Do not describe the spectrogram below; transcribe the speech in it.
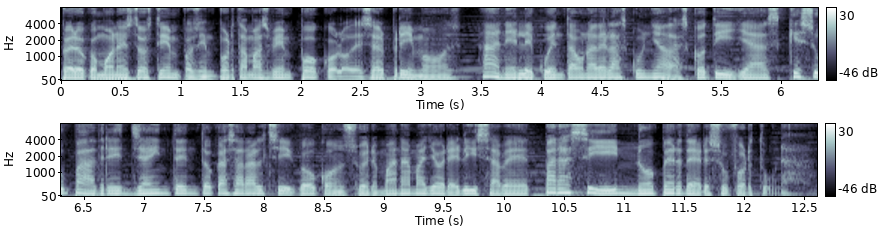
Pero como en estos tiempos importa más bien poco lo de ser primos, Anne le cuenta a una de las cuñadas cotillas que su padre ya intentó casar al chico con su hermana mayor Elizabeth para así no perder su fortuna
